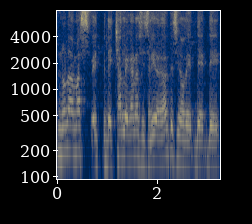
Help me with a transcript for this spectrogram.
no nada más eh, de echarle ganas y salir adelante, sino de-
